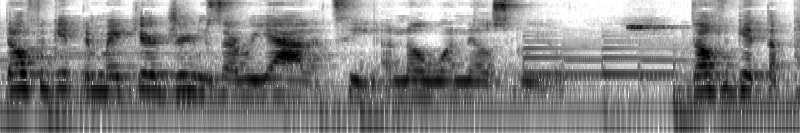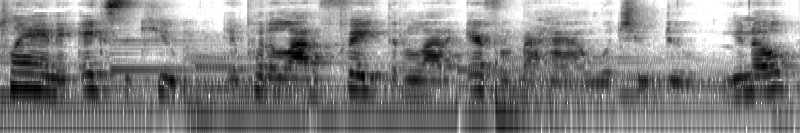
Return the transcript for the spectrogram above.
Don't forget to make your dreams a reality, or no one else will. Don't forget to plan and execute, and put a lot of faith and a lot of effort behind what you do. You know,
